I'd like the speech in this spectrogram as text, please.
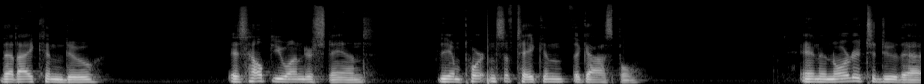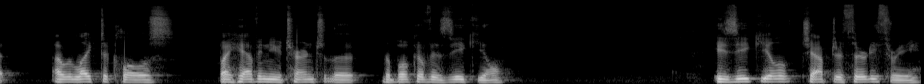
that I can do is help you understand the importance of taking the gospel and in order to do that, I would like to close by having you turn to the, the book of Ezekiel. Ezekiel chapter 33.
